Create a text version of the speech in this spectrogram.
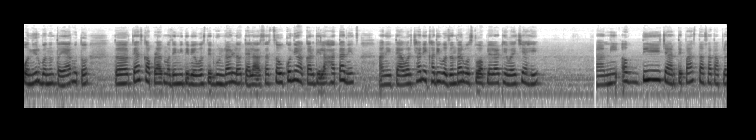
पनीर बनून तयार होतं. तर त्याच कापडामध्ये मी ते व्यवस्थित गुंडाळलं त्याला असा चौकोनी आकार दिला हातानेच आणि त्यावर छान एखादी वजनदार वस्तू आपल्याला ठेवायची आहे. आणि अगदी चार ते पाच तासात आपलं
